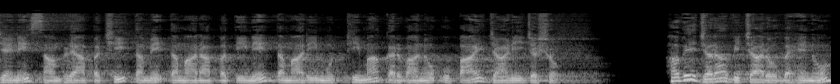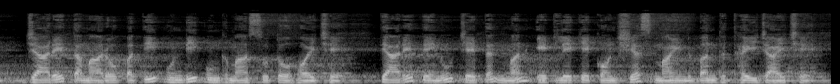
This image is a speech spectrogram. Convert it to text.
જેને સાંભળ્યા પછી તમે તમારા પતિને તમારી મુઠ્ઠીમાં કરવાનો ઉપાય જાણી જશો. હવે જરા વિચારો બહેનો, જ્યારે તમારો પતિ ઊંડી ઊંઘમાં સૂતો હોય છે, ત્યારે તેનું ચેતન મન એટલે કે કોન્શિયસ માઇન્ડ બંધ થઈ જાય છે.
